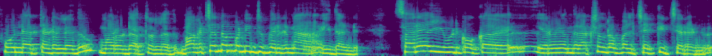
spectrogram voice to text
ఫోన్లు ఎత్తడం లేదు మరొకటి ఎత్తడం లేదు. మాకు చిన్నప్పటి నుంచి పెరిగిన ఇదండి. సరే ఈవిడికి ఒక ఇరవై ఎనిమిది లక్షల రూపాయలు చెక్ ఇచ్చారండి.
